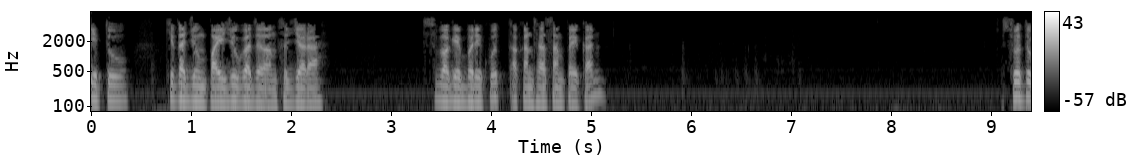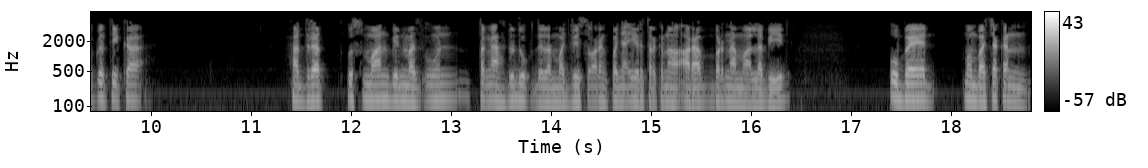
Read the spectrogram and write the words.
itu kita jumpai juga dalam sejarah. Sebagai berikut akan saya sampaikan. Suatu ketika Hadrat Utsman bin Maz'un tengah duduk dalam majlis seorang penyair terkenal Arab bernama Labid. Ubaid membacakan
